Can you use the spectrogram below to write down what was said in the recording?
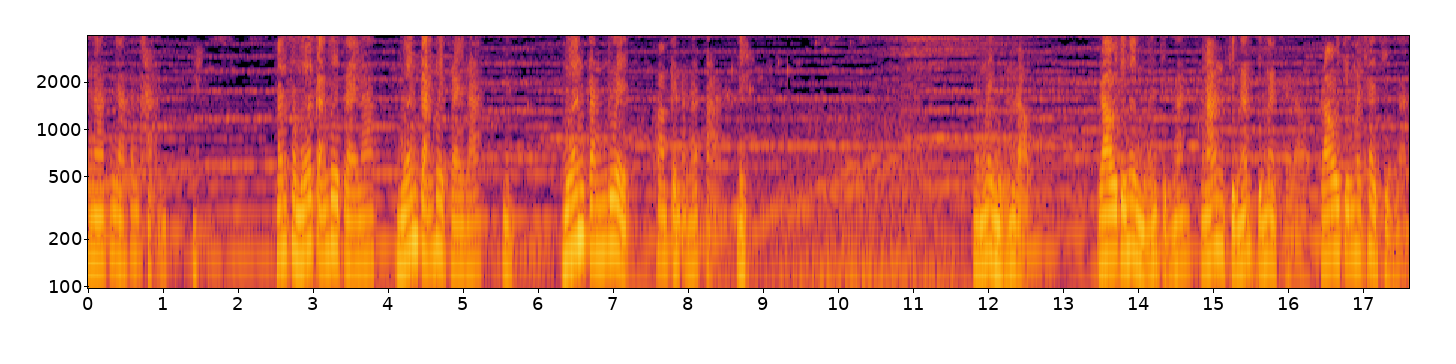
ทนาสัญญาสังขารมันเสมอกันด้วยไตรลักษณ์เหมือนกันด้วยไตรลักษณ์เหมือนกันด้วยความเป็นอนัตตานี่ มันไม่เหมือนเรา เราจึงไม่เหมือนสิ่งนั้น นั้นสิ่งนั้นจึงไม่ใช่เรา เราจึงไม่ใช่สิ่งนั้น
